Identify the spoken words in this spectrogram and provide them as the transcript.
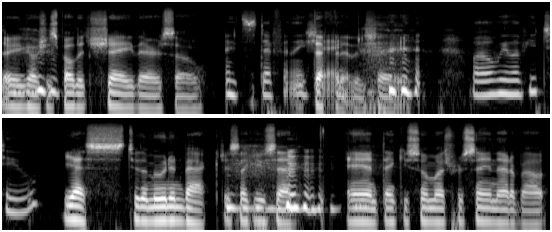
There you go. She spelled it Shay there, so It's definitely Shay. definitely Shay. well, we love you too. yes, to the moon and back, just like you said. and thank you so much for saying that about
